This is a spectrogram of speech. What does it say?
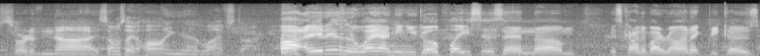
sort of not. It's almost like hauling uh, livestock. uh, it is in a way. I mean, you go places, and um, it's kind of ironic because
